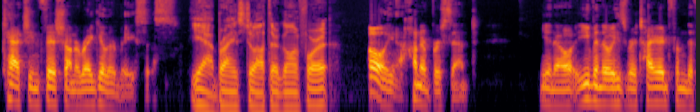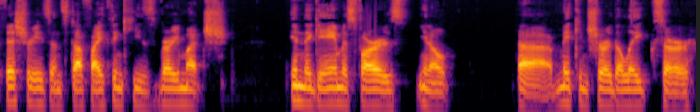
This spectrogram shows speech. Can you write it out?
catching fish on a regular basis. Yeah, Brian's still out there going for it. Oh yeah, hundred percent. You know, even though he's retired from the fisheries and stuff, I think he's very much in the game as far as you know uh, making sure the lakes are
